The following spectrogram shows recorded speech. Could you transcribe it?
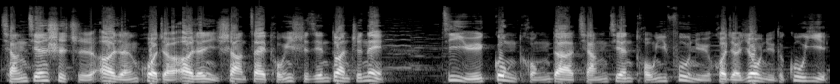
强奸是指二人或者二人以上在同一时间段之内，基于共同的强奸同一妇女或者幼女的故意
